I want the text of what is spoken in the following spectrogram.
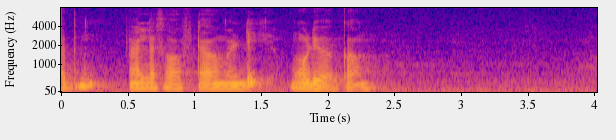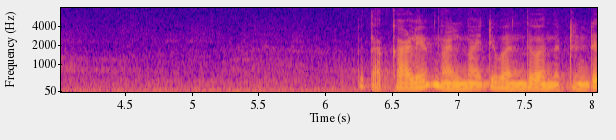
അതും നല്ല സോഫ്റ്റ് ആവാൻ വേണ്ടി മൂടി വെക്കാം. ഇപ്പോൾ തക്കാളിയും നന്നായിട്ട് വെന്ത് വന്നിട്ടുണ്ട്.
